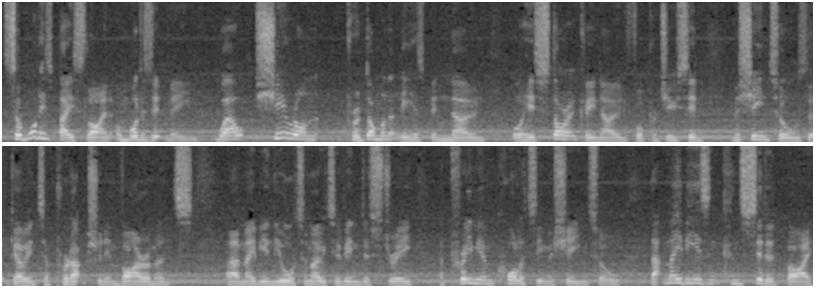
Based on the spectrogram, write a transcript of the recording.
So, what is baseline and what does it mean? Well, Chiron predominantly has been known or historically known for producing machine tools that go into production environments, uh, maybe in the automotive industry, a premium quality machine tool that maybe isn't considered by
